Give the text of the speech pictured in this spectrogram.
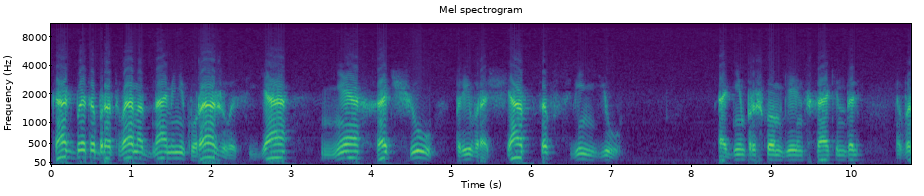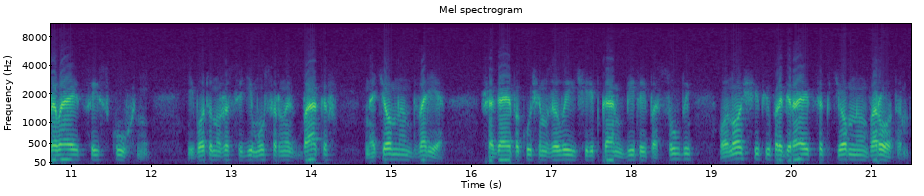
Как бы эта братва над нами не куражилась, я не хочу превращаться в свинью. Одним прыжком Гейнс Хакендаль вырывается из кухни, и вот он уже среди мусорных баков на темном дворе. Шагая по кучам золы и черепкам битой посуды, он ощупью пробирается к темным воротам.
